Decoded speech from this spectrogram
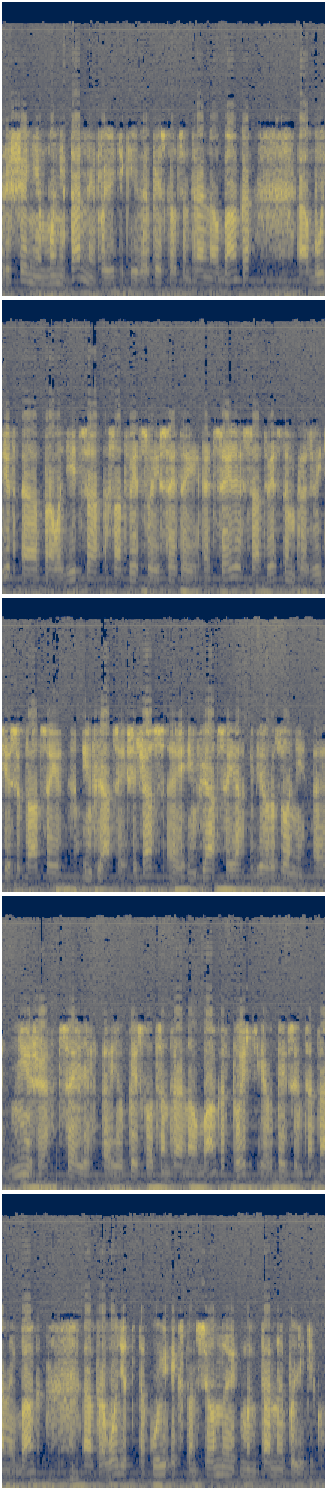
решение монетарной политики Европейского центрального банка будет проводиться в соответствии с этой целью, с соответствием развития ситуации инфляции. Сейчас инфляция в еврозоне ниже цели Европейского центрального банка, то есть Европейский центральный банк проводит такую экспансионную монетарную политику.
